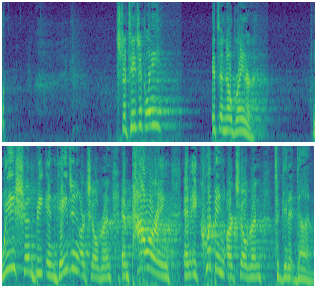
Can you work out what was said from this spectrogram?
Strategically, it's a no brainer. We should be engaging our children, empowering and equipping our children to get it done.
